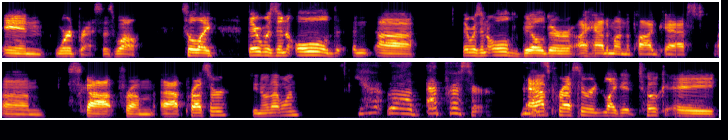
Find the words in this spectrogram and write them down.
in WordPress as well. So like there was an old uh there was an old builder. I had him on the podcast. Um, Scott from App Presser. Do you know that one? Yeah, uh, App Presser like it took a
